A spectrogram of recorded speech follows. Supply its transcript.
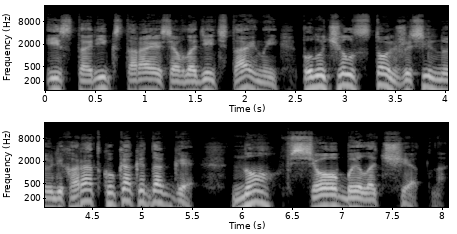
И старик, стараясь овладеть тайной, получил столь же сильную лихорадку, как и Дагге, но все было тщетно.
